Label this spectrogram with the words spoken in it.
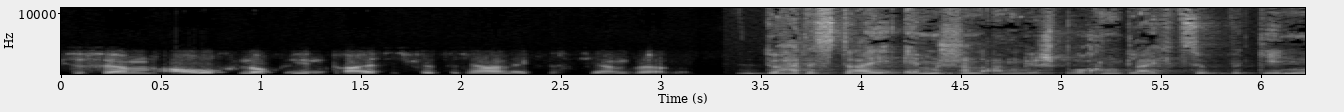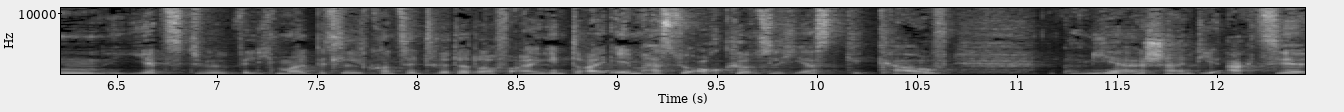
diese Firmen auch noch in 30, 40 Jahren existieren werden. Du hattest 3M schon angesprochen, gleich zu Beginn. Jetzt will ich mal ein bisschen konzentrierter darauf eingehen. 3M hast du auch kürzlich erst gekauft. Mir erscheint die Aktie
